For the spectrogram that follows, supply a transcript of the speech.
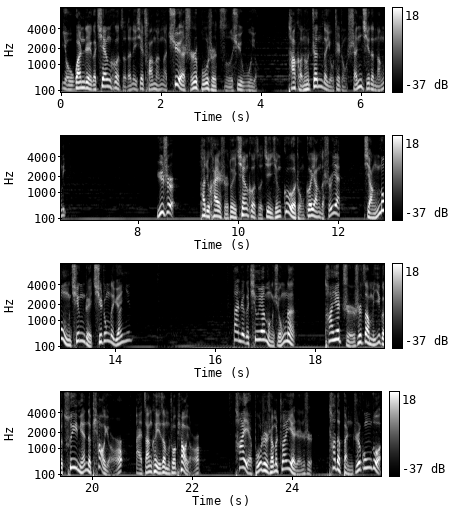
有关这个千鹤子的那些传闻啊，确实不是子虚乌有，他可能真的有这种神奇的能力。于是，他就开始对千鹤子进行各种各样的实验，想弄清这其中的原因。但这个清源猛雄呢，他也只是这么一个催眠的票友，哎，咱可以这么说，票友，他也不是什么专业人士。他的本职工作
